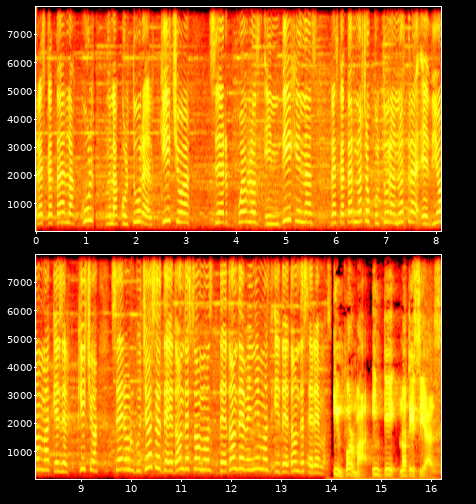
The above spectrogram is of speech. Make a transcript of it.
rescatar la, cult la cultura, el quichua, ser pueblos indígenas, rescatar nuestra cultura, nuestro idioma que es el quichua, ser orgullosos de dónde somos, de dónde venimos y de dónde seremos. Informa Inti Noticias.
